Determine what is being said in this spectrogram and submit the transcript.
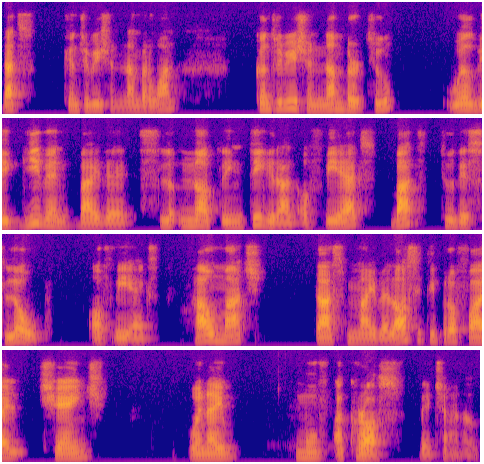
That's contribution number one. Contribution number two will be given by the not the integral of Vx, but to the slope of Vx. How much does my velocity profile change when I move across the channel?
